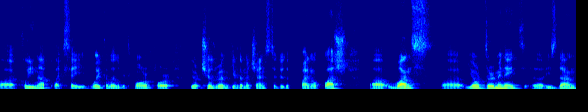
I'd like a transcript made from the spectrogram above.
uh, cleanup, like say, wait a little bit more for your children, give them a chance to do the final flush. Uh, once uh, your terminate uh, is done,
